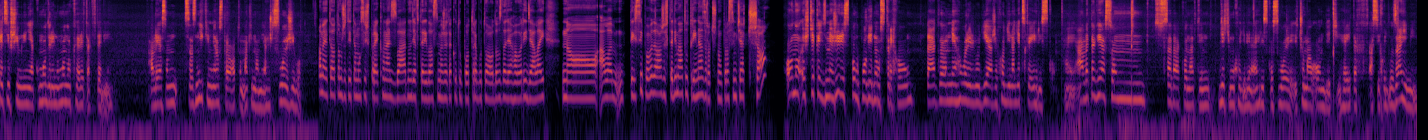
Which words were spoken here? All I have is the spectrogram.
keď si všimli nejakú modrinu, monokere, tak vtedy. Ale ja som sa s nikým nerozprával o tom, aký mám ja svoj život. Ono je to o tom, že ty to musíš prekonať, zvládnuť a vtedy vlastne máš aj takú tú potrebu to odovzdať a hovoriť ďalej. No, ale ty si povedala, že vtedy mal tú 13-ročnú. Prosím ťa, čo? Ono ešte, keď sme žili spolu pod jednou strechou, tak mne hovorí ľudia, že chodí na detské ihrisko. Hej. Ale tak ja som sa ako nad tým, deti mu chodili na ihrisko svoje, čo mal on deti, hej, tak asi chodil za nimi.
